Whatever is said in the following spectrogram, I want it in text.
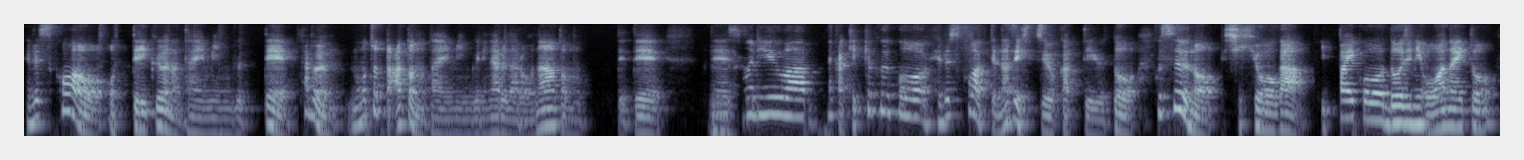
ヘルスコアを追っていくようなタイミングって、多分もうちょっと後のタイミングになるだろうなと思ってて、で、その理由は、なんか結局、こう、ヘルスコアってなぜ必要かっていうと、複数の指標がいっぱいこう、同時に追わないと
